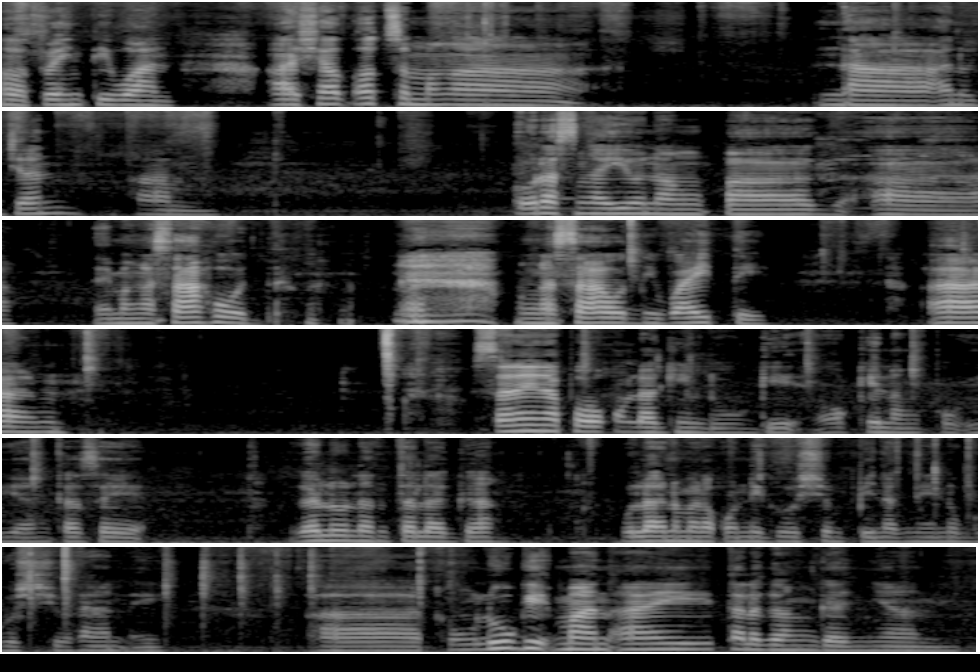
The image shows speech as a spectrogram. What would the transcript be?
Oh, 21. Ah, shout out sa mga na ano diyan um oras ngayon ng pag ah, ay mga sahod. mga sahod ni Whitey. Um, sanay na po akong laging lugi. Okay lang po 'yan kasi gano'n lang talaga. Wala naman akong negosyong pinagninegosyohan eh. At kung lugi man ay talagang ganyan.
